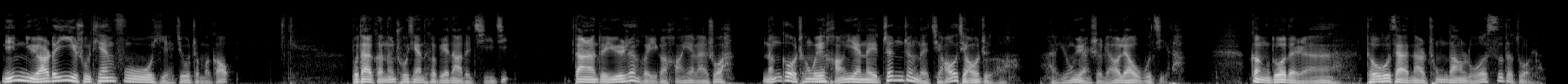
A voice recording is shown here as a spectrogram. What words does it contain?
您女儿的艺术天赋也就这么高，不太可能出现特别大的奇迹。当然，对于任何一个行业来说，能够成为行业内真正的佼佼者，永远是寥寥无几的。更多的人都在那儿充当螺丝的作用。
